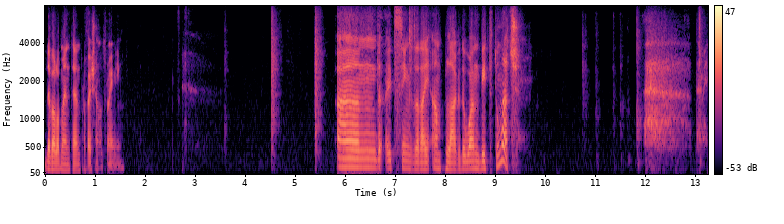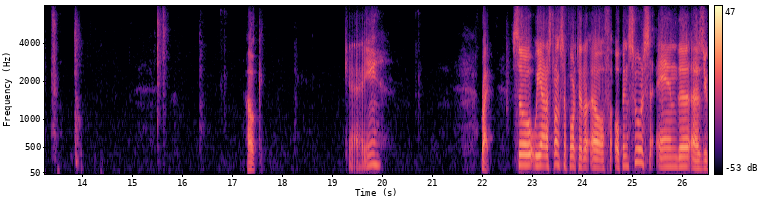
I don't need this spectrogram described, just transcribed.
development, and professional training. And it seems that I unplugged one bit too much. Okay. Okay. Right. So we are a strong supporter of open source, and uh, as you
